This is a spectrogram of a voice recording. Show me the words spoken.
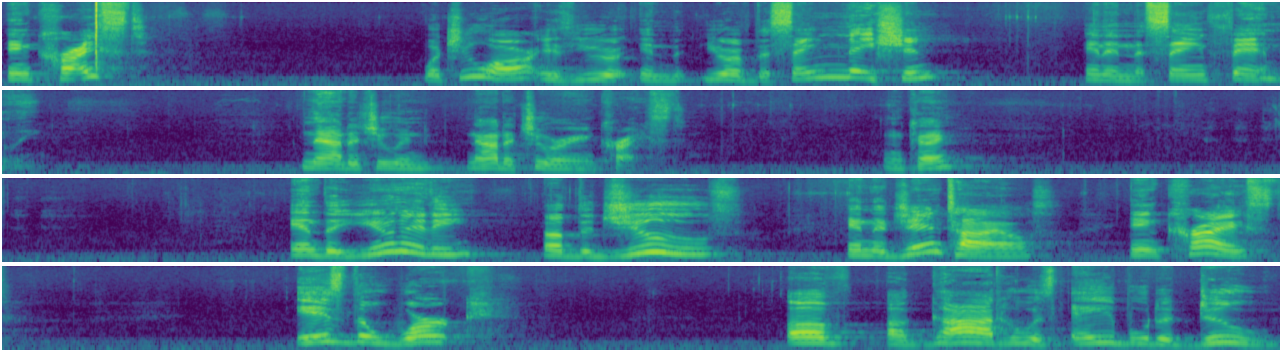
in Christ, what you are is you're, in, you're of the same nation and in the same family now that, you in, now that you are in Christ. Okay? And the unity of the Jews and the Gentiles in Christ is the work of a God who is able to do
